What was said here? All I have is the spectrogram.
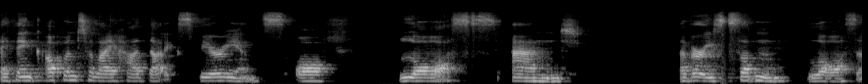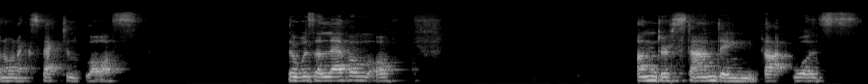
I think up until I had that experience of loss and a very sudden loss, an unexpected loss, there was a level of understanding that was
